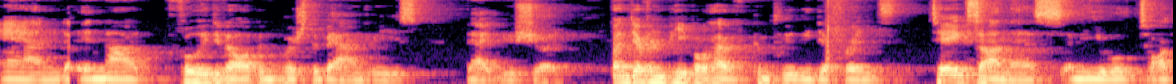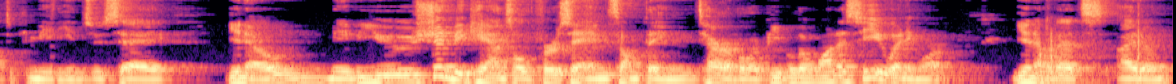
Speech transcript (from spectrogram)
and, and not fully develop and push the boundaries that you should. And different people have completely different takes on this. I mean, you will talk to comedians who say, you know, maybe you should be canceled for saying something terrible or people don't want to see you anymore. You know, that's, I don't,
